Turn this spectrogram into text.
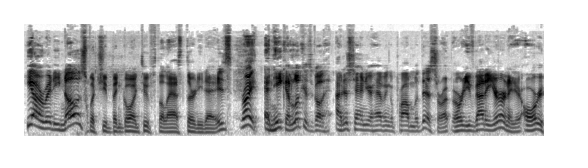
he already knows what you've been going through for the last 30 days. Right. And he can look at it and go, I understand you're having a problem with this, or, or you've got a urinator, or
